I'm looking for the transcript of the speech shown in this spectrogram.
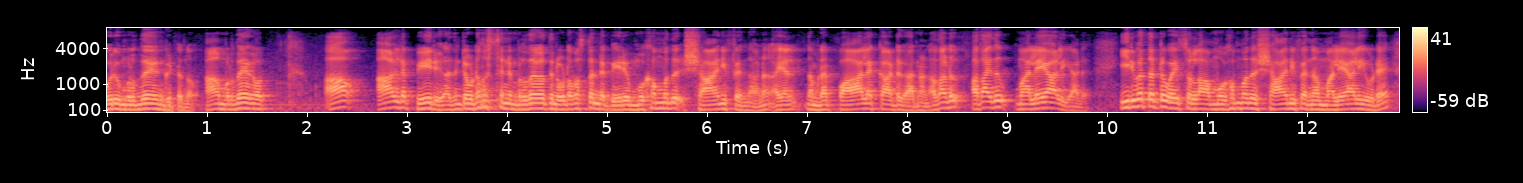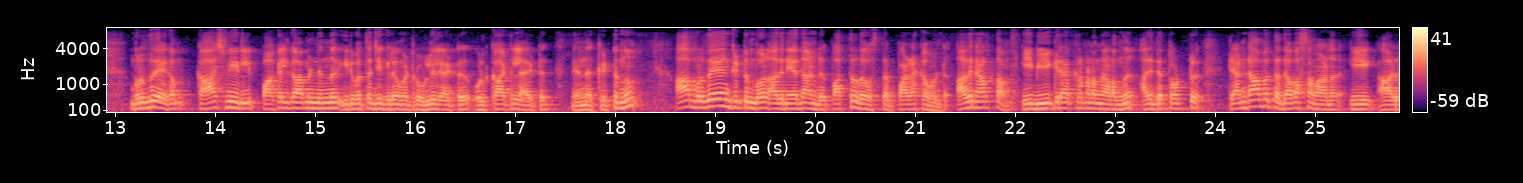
ഒരു മൃതദേഹം കിട്ടുന്നു. ആ മൃതദേഹം ആ ആളുടെ പേര് അതിന്റെ ഉടമസ്ഥന്റെ മൃതദേഹത്തിന്റെ ഉടമസ്ഥന്റെ പേര് മുഹമ്മദ് ഷാനിഫ് എന്നാണ്. അയാൾ നമ്മുടെ പാലക്കാട്ടുകാരനാണ്. അതാണ് അതായത് മലയാളിയാണ്. ഇരുപത്തെട്ട് വയസ്സുള്ള മുഹമ്മദ് ഷാനിഫ് എന്ന മലയാളിയുടെ മൃതദേഹം കാശ്മീരിൽ പകൽഗാമിൽ നിന്ന് ഇരുപത്തഞ്ച് കിലോമീറ്റർ ഉള്ളിലായിട്ട് ഉൾക്കാട്ടിലായിട്ട് നിന്ന് കിട്ടുന്നു. ആ മൃതദേഹം കിട്ടുമ്പോൾ അതിന് ഏതാണ്ട് പത്ത് ദിവസത്തെ പഴക്കമുണ്ട്. അതിനർത്ഥം ഈ ഭീകരാക്രമണം നടന്ന് അതിന്റെ തൊട്ട് രണ്ടാമത്തെ ദിവസമാണ് ഈ ആൾ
